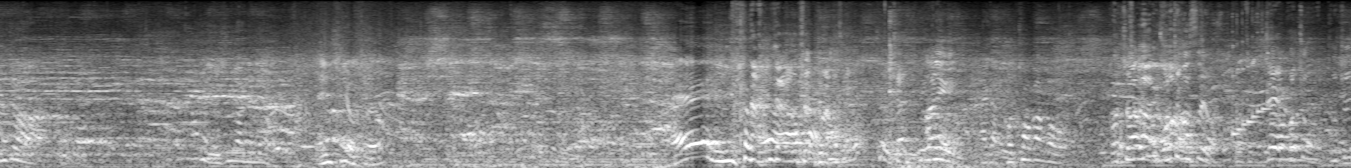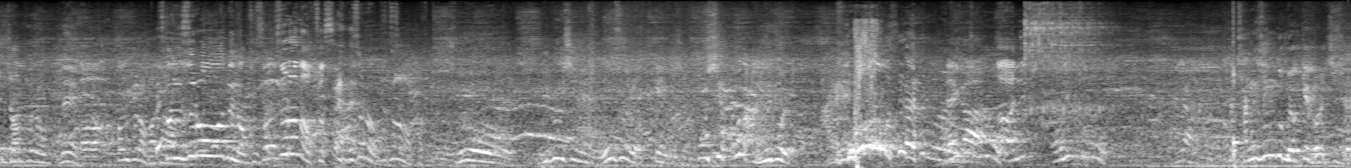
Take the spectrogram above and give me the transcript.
진짜 열심히 하긴 해요. NC였어요? 이거 뭐야? 아니 아 그러니까 거쳐간 거 거쳐가 거쳐갔어요. 네 거쳐 거쳐 전부로. 네. 선수로 거쳐. 선수로는 없어. 선수로는 없었어. 선수는 없어. 주로 입으시는 옷을 어떻게 입으세요? 옷이 옷 안 입어요. 옷을 안 입어요. 내가 아, 아니 그냥 장신구 몇 개 걸치죠.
